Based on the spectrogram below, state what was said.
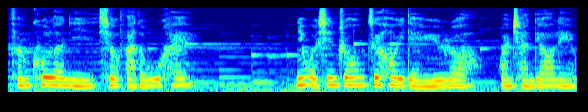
焚枯了你秀发的乌黑。你我心中最后一点余热，完全凋零。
